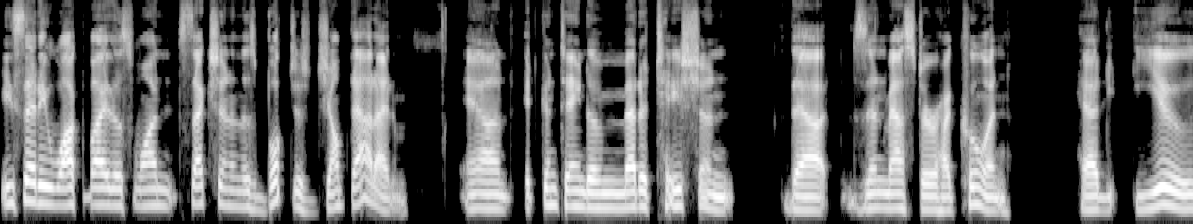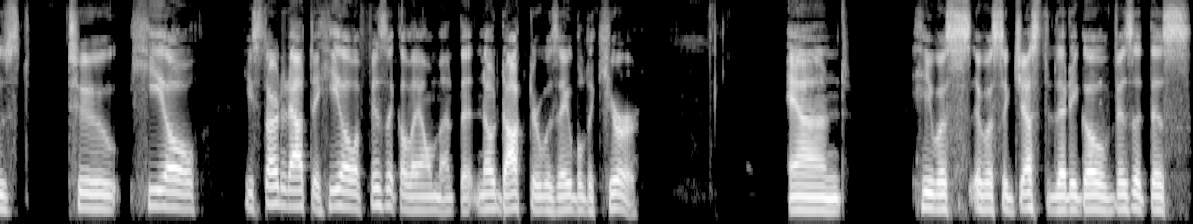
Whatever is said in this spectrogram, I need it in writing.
he said he walked by this one section and this book just jumped out at him. And it contained a meditation that Zen Master Hakuin had used to heal. He started out to heal a physical ailment that no doctor was able to cure. And he was it was suggested that he go visit this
